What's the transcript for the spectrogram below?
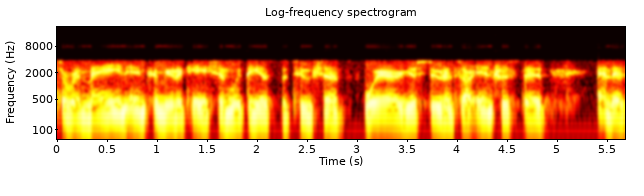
to remain in communication with the institutions where your students are interested and as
